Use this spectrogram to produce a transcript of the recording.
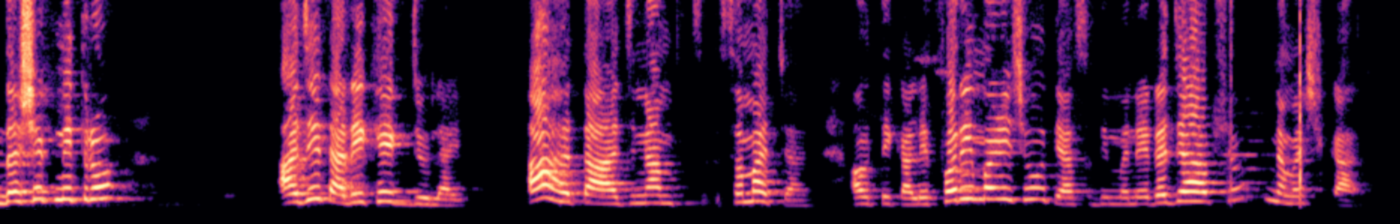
દર્શક મિત્રો, આજે તારીખ એક જુલાઈ. આ હતા આજના સમાચાર. આવતીકાલે ફરી મળીશું. ત્યાં સુધી મને રજા આપશો. નમસ્કાર.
